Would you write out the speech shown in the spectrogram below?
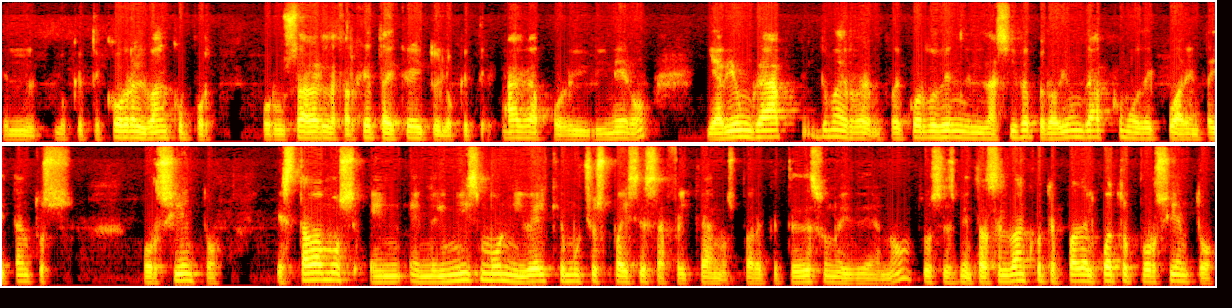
lo que te cobra el banco por, por, usar la tarjeta de crédito y lo que te paga por el dinero, y había un gap, no me recuerdo bien la cifra, pero había un gap como de cuarenta y tantos por ciento. Estábamos en, en, el mismo nivel que muchos países africanos, para que te des una idea, ¿no? Entonces, mientras el banco te paga el 4%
